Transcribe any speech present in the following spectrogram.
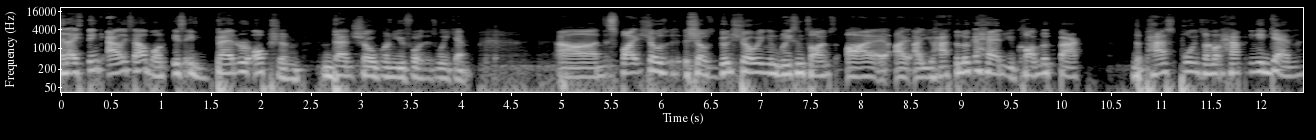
And I think Alex Albon is a better option than Zhou Guanyu for this weekend. Uh, despite Zhou's Zhou's good showing in recent times, I, I, I you have to look ahead. You can't look back. The past points are not happening again.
